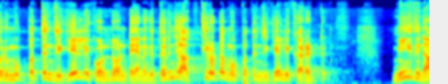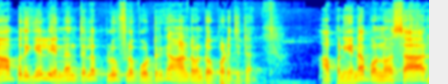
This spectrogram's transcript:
ஒரு முப்பத்தஞ்சு கேள்வி கொண்டு வந்துட்டேன். எனக்கு தெரிஞ்ச அக்யூரேட்டாக முப்பத்தஞ்சு கேள்வி கரெக்டு மீதி நாற்பது கேள்வி என்னன்னு தெரியல. ப்ளூஃபில் போட்டிருக்கேன். ஆண்டவன்ட்ட ஒப்படைச்சிட்டேன். அப்போ நீ என்ன பண்ணுவோம் சார்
